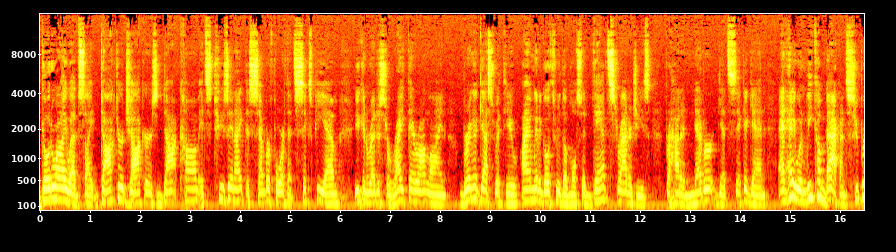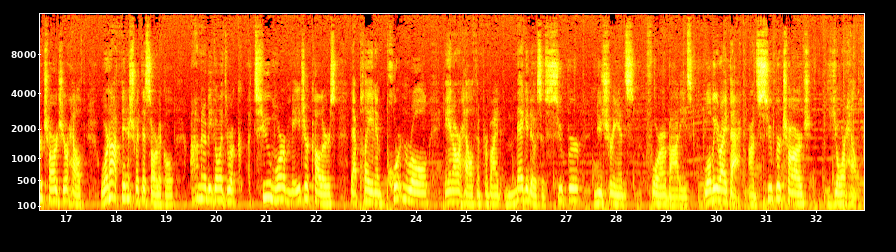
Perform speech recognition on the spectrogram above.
go to our website, drjockers.com. It's Tuesday night, December 4th at 6 p.m. You can register right there online. Bring a guest with you. I am going to go through the most advanced strategies for how to never get sick again. And hey, when we come back on Supercharge Your Health, we're not finished with this article. I'm going to be going through a, a two more major colors that play an important role in our health and provide mega dose of super nutrients for our bodies. We'll be right back on Supercharge Your Health.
